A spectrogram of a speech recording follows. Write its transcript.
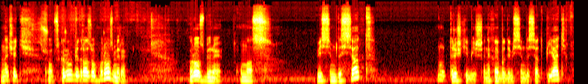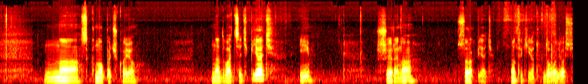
Значить, що, скажу відразу розміри. Розміри у нас 80, ну, трішки більше, нехай буде 85 на, з кнопочкою на 25 і ширина 45. Отакий от, доволі ось.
